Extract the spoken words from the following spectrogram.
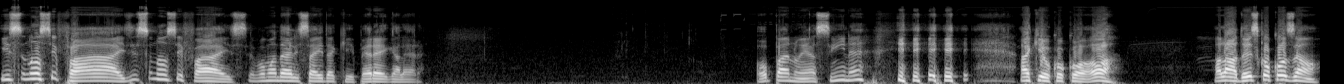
Isso não se faz, isso não se faz. Eu vou mandar ele sair daqui. Pera aí, galera. Opa, não é assim, né? aqui o cocô, ó. Olha lá, dois cocôzão.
